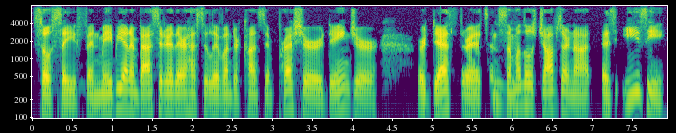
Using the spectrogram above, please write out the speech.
so safe. And maybe an ambassador there has to live under constant pressure, or danger, or death threats. And some of Mhm. those jobs are not as easy.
